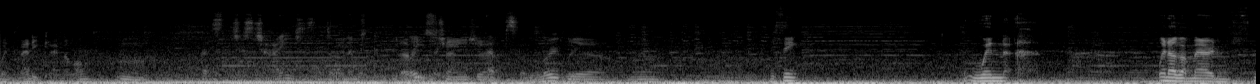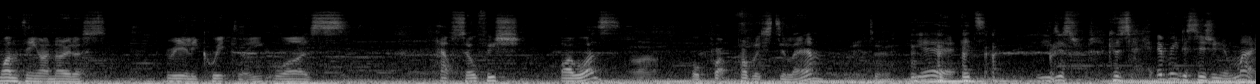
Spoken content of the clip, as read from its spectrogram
when Maddie came along, Mm. that's just changed the dynamic That completely. has changed, yeah. Absolutely. Yeah. Yeah. You think when when I got married, one thing I noticed really quickly was how selfish I was, Wow. or pro- probably still am. Me too. Yeah, it's you just because every decision you make,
